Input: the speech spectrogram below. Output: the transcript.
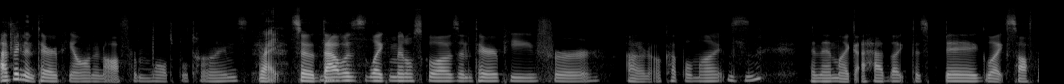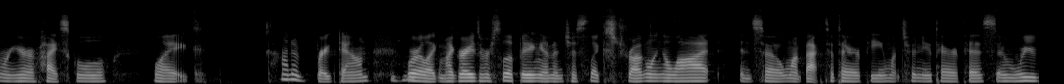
i've been in therapy on and off for multiple times Right. So that was like middle school. I was in therapy for I don't know a couple months, mm-hmm. and then like I had like this big like sophomore year of high school like kind of breakdown mm-hmm. where like my grades were slipping and then just like struggling a lot. and so went back to therapy, and went to a new therapist, and we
